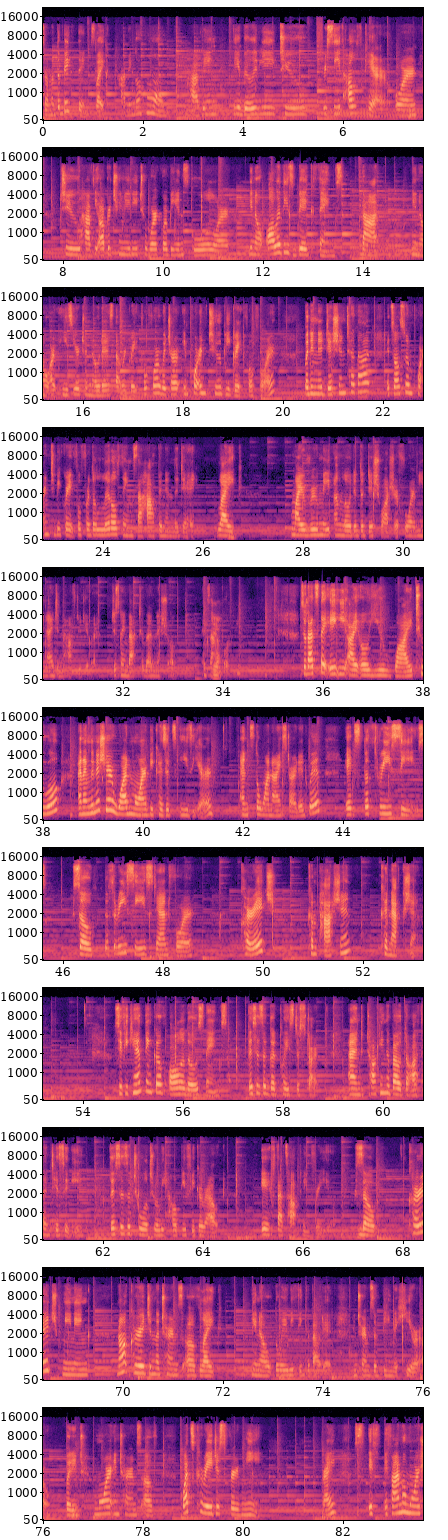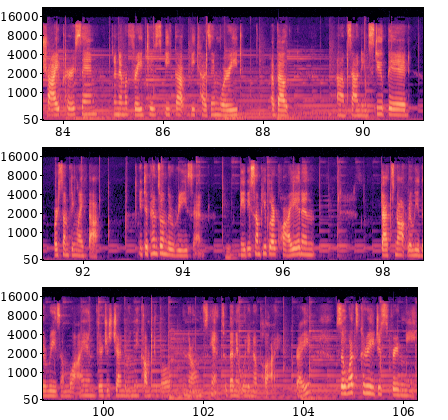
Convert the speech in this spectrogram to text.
some of the big things like having a home, having the ability to receive health care or to have the opportunity to work or be in school or you know all of these big things that you know are easier to notice that we're grateful for which are important to be grateful for but in addition to that it's also important to be grateful for the little things that happen in the day like my roommate unloaded the dishwasher for me and I didn't have to do it. Just going back to the initial example. So that's the A E I O U Y tool. And I'm going to share one more because it's easier. And it's the one I started with. It's the three C's. So the three C's stand for courage, compassion, connection. So if you can't think of all of those things, this is a good place to start. And talking about the authenticity, this is a tool to really help you figure out if that's happening for you. Mm. So, courage meaning not courage in the terms of like, you know, the way we think about it in terms of being a hero, but in ter- more in terms of what's courageous for me, right? If if I'm a more shy person and I'm afraid to speak up because I'm worried about um, sounding stupid or something like that. It depends on the reason. Mhm. Maybe some people are quiet and that's not really the reason why, and they're just genuinely comfortable in their own skin. So then it wouldn't apply, right? So, what's courageous for me?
